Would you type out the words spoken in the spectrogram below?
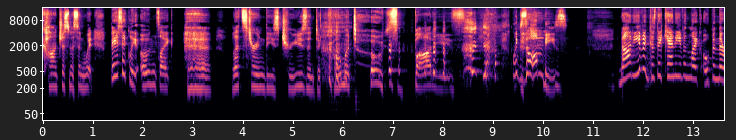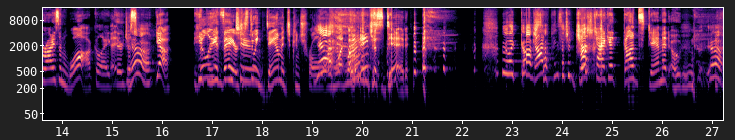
consciousness and wit. Basically, Odin's like, let's turn these trees into comatose bodies. yeah. like zombies. Not even because they can't even like open their eyes and walk. Like eh, they're just yeah. Yeah. he Billy and breathes Ve are just doing damage control Yeah, on what right? Odin just did. They're like, gosh, God- stop being such a jerk. hashtag it. God's damn it, Odin. Uh, yeah.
